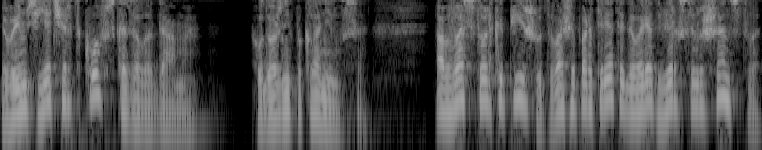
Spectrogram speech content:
«Вы мсье Чертков», — сказала дама. Художник поклонился. «Об вас столько пишут. Ваши портреты говорят верх совершенства».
